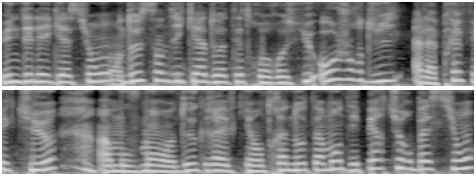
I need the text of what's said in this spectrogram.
Une délégation de syndicats doit être reçue aujourd'hui à la préfecture. Un mouvement de grève qui entraîne notamment des perturbations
